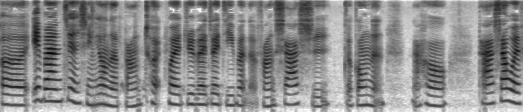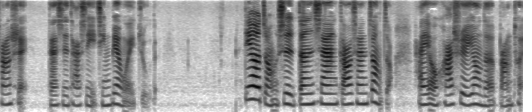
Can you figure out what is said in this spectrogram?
呃，一般健行用的绑腿会具备最基本的防沙石的功能，然后它稍微防水，但是它是以轻便为主的。第二种是登山、高山重走，还有滑雪用的绑腿，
